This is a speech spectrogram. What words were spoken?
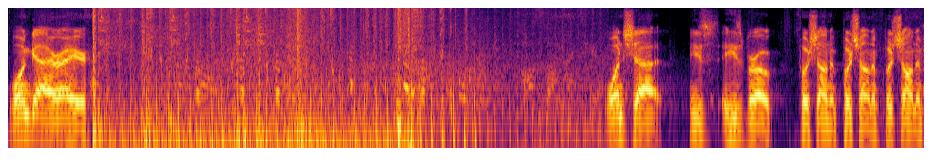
One guy right here. One shot. He's he's broke. Push on him. Push on him. Push on him.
